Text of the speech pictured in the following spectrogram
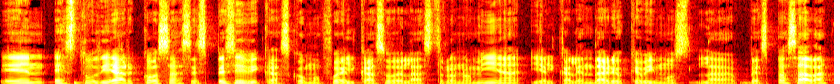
en estudiar cosas específicas, como fue el caso de la astronomía y el calendario que vimos la vez pasada.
